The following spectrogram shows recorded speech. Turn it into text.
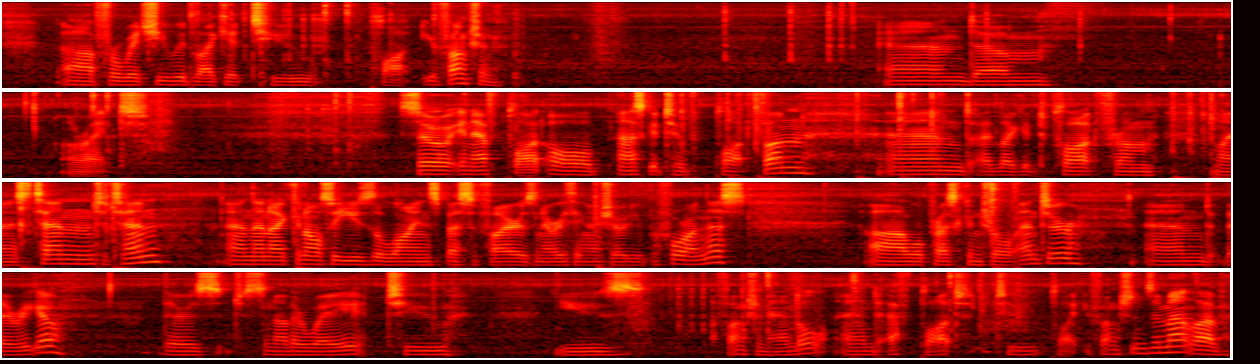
uh, for which you would like it to plot your function. And, um, all right. So in fplot, I'll ask it to plot fun, and I'd like it to plot from minus 10 to 10. And then I can also use the line specifiers and everything I showed you before on this. Uh, we'll press Control Enter, and there we go there's just another way to use a function handle and fplot to plot your functions in MATLAB.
